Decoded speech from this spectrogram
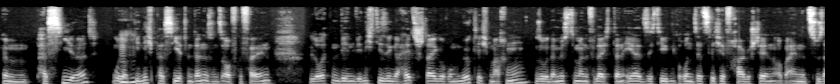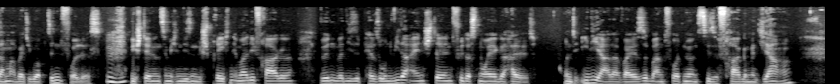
ähm, passiert oder mhm. ob die nicht passiert. Und dann ist uns aufgefallen, Leuten, denen wir nicht diese Gehaltssteigerung möglich machen, so, da müsste man vielleicht dann eher sich die grundsätzliche Frage stellen, ob eine Zusammenarbeit überhaupt sinnvoll ist. Mhm. Wir stellen uns nämlich in diesen Gesprächen immer die Frage, würden wir diese Person wieder einstellen für das neue Gehalt? Und idealerweise beantworten wir uns diese Frage mit Ja.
